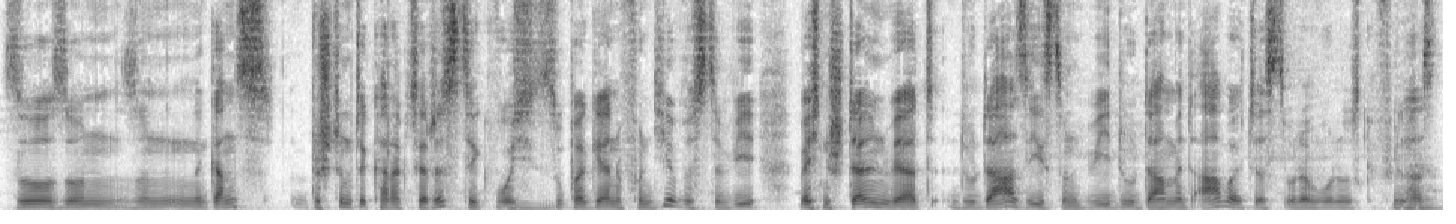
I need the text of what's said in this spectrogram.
so, so, ein, so eine ganz bestimmte Charakteristik, wo ich mhm. super gerne von dir wüsste, wie, welchen Stellenwert du da siehst und wie du damit arbeitest oder wo du das Gefühl ja. hast,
